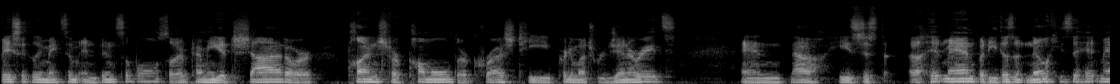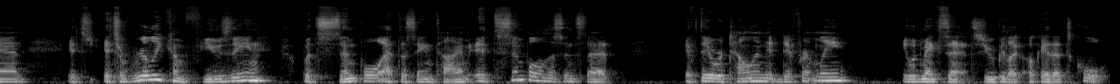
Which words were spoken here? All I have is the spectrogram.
basically makes him invincible. So every time he gets shot or punched or pummeled or crushed, he pretty much regenerates. And now he's just a hitman, but he doesn't know he's a hitman. It's it's really confusing, but simple at the same time. It's simple in the sense that if they were telling it differently, it would make sense. You would be like, okay, that's cool.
